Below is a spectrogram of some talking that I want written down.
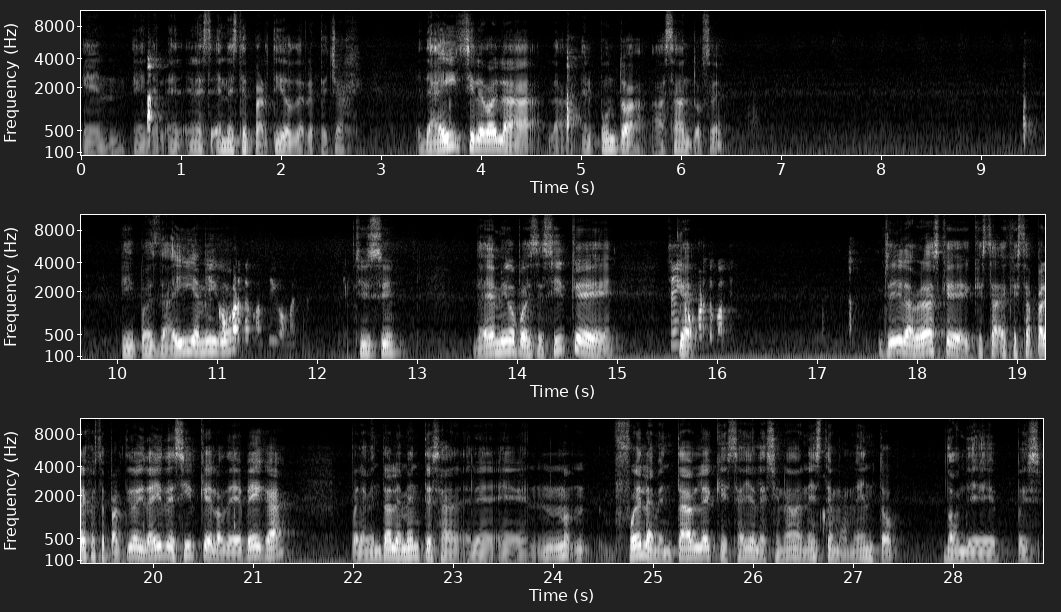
en, este, en este, partido de repechaje. De ahí sí le doy la, el punto a, Santos. ¿eh? Y pues de ahí, amigo. Sí, sí. De ahí, amigo, pues decir que... Sí, comparto contigo. Sí, la verdad es que, que, está, que está parejo este partido. Y de ahí decir que lo de Vega, pues lamentablemente eh, no, fue lamentable que se haya lesionado en este momento, donde pues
